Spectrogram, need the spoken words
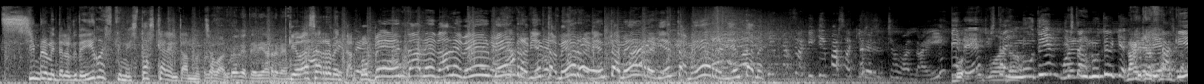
simplemente lo que te digo es que me estás calentando, Te chaval. juro que te voy a reventar. ¿Qué vas a reventar? Pues ven, dale, dale, ven, ven, reviéntame, reviéntame, reviéntame, reviéntame. ¿Qué pasa aquí? ¿Qué pasa aquí? ¿Ves el chaval de ahí? ¿Quién es? ¿Está Bueno. inútil? ¿Está inútil? ¿Qué qué está aquí?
